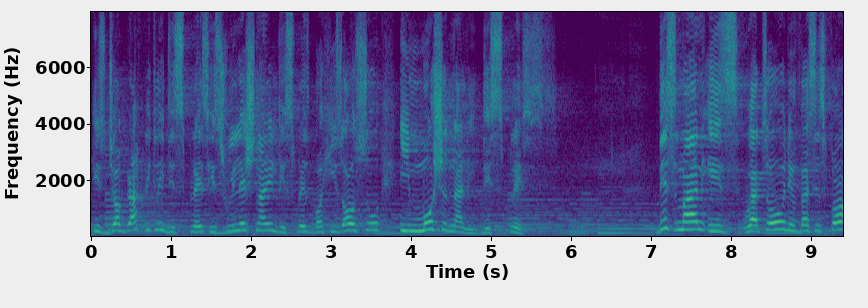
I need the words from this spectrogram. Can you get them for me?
He's geographically displaced, he's relationally displaced, but he's also emotionally displaced. This man is, we're told in verses 4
